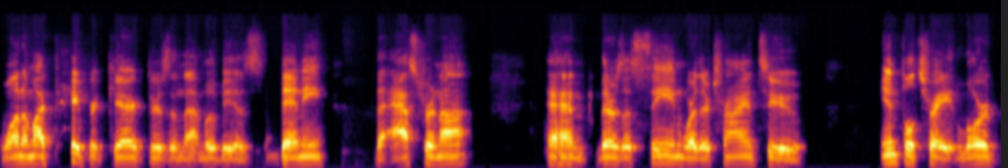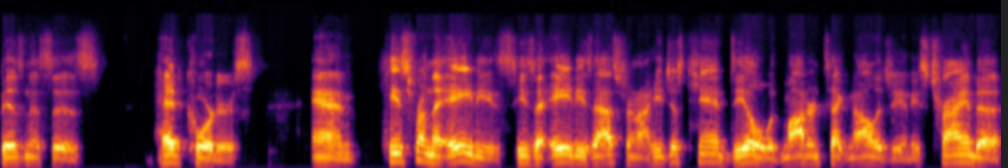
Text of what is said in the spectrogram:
one of my favorite characters in that movie is Benny, the astronaut. And there's a scene where they're trying to infiltrate Lord Business's headquarters. And he's from the 80s. He's an 80s astronaut. He just can't deal with modern technology. And he's trying to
